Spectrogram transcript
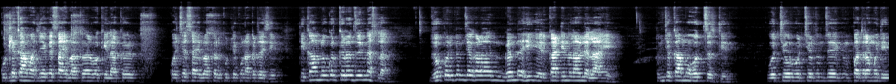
कुठल्या कामातले एका साहेबाकड वकिलाकड कोच्या साहेबाकड कुठले कुणाकडे जायचे ते काम लवकर करत जरी नसला जोपर्यंत तुमच्या गळा गंध ही काठीनं लावलेला आहे तुमचे कामं होत चालतील. वरचेवर वरचेवर तुमच्या पदरामध्ये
